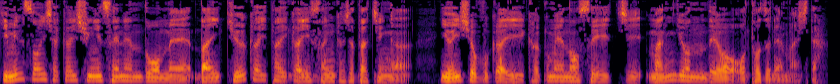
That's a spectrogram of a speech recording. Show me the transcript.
キミルソン社会主義青年同盟第9回大会参加者たちが、由緒深い革命の聖地、マンギョンデを訪れました。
